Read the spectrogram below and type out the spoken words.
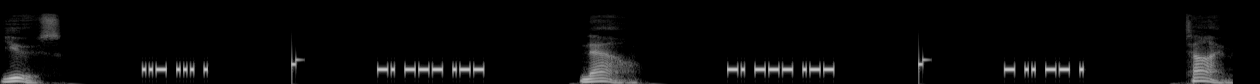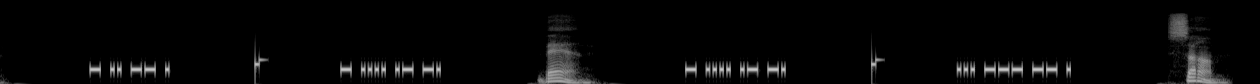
Use. Now. Time. Then. Some.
